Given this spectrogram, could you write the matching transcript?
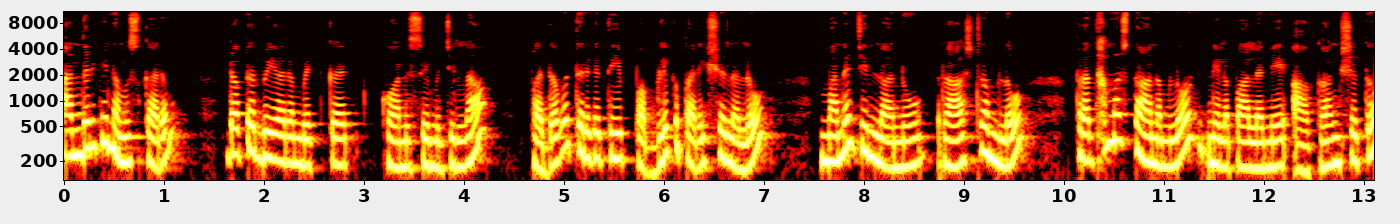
అందరికీ నమస్కారం. డాక్టర్ బిఆర్ అంబేద్కర్ కోనసీమ జిల్లా పదవ తరగతి పబ్లిక్ పరీక్షలలో మన జిల్లాను రాష్ట్రంలో ప్రథమ స్థానంలో నిలపాలనే ఆకాంక్షతో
